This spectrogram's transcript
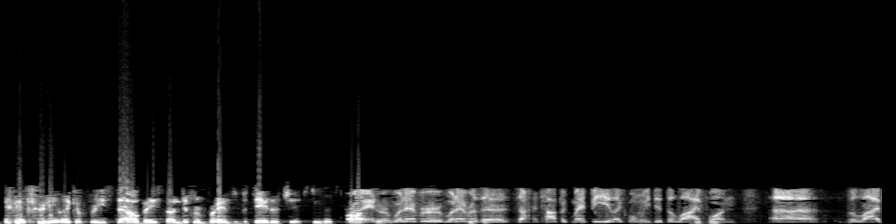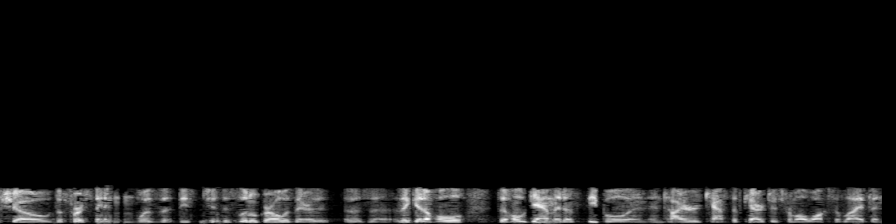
create like a freestyle based on different brands of potato chips, dude. That's awesome. Right, or whatever whatever the topic might be. Like when we did the live one, uh, the live show, the first thing was that these, this little girl was there. That was uh, they get a whole the whole gamut of people, an entire cast of characters from all walks of life, and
